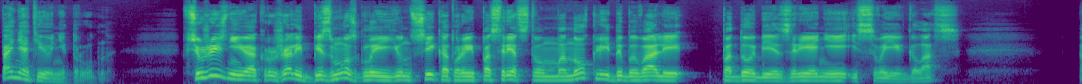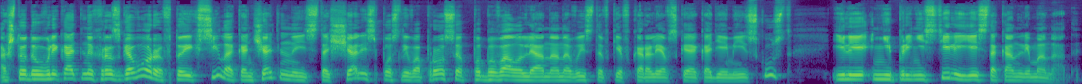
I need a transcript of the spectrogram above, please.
Понять ее нетрудно. Всю жизнь ее окружали безмозглые юнцы, которые посредством моноклей добывали подобие зрения из своих глаз. А что до увлекательных разговоров, то их силы окончательно истощались после вопроса, побывала ли она на выставке в Королевской академии искусств или не принести ли ей стакан лимонада.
